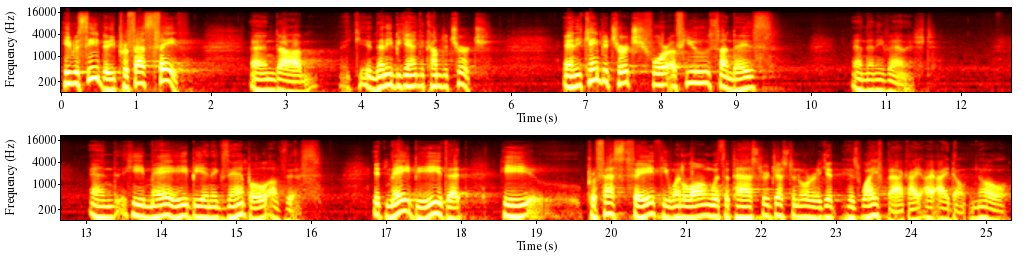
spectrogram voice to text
he received it. He professed faith. And, um, and then he began to come to church. And he came to church for a few Sundays, and then he vanished. And he may be an example of this. It may be that he professed faith. He went along with the pastor just in order to get his wife back. I, I, I don't know.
